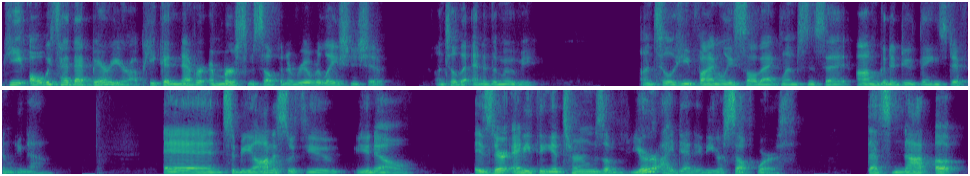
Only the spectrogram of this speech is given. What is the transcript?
he always had that barrier up. He could never immerse himself in a real relationship until the end of the movie, until he finally saw that glimpse and said, I'm going to do things differently now. And to be honest with you, you know, is there anything in terms of your identity or self worth that's not up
